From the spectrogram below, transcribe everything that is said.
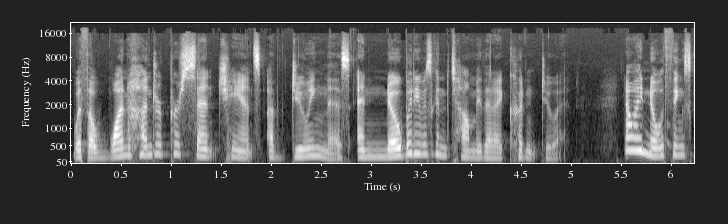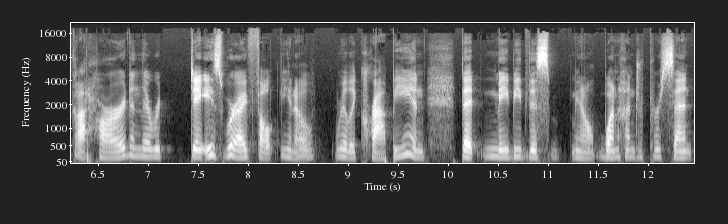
with a 100% chance of doing this, and nobody was going to tell me that I couldn't do it. Now, I know things got hard and there were days where I felt, you know, really crappy and that maybe this, you know, 100%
